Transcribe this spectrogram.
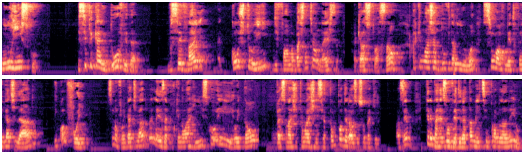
um risco. E se ficar em dúvida, você vai construir de forma bastante honesta aquela situação para que não haja dúvida nenhuma se o movimento foi engatilhado e qual foi. Se não for engatilhado, beleza, é porque não há risco, e, ou então o personagem tem uma agência tão poderosa sobre aquilo que está fazendo que ele vai resolver diretamente sem problema nenhum.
